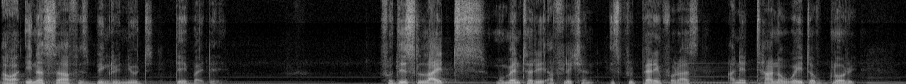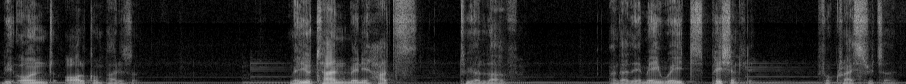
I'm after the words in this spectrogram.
our inner self is being renewed day by day. For this light, momentary affliction is preparing for us an eternal weight of glory beyond all comparison. May you turn many hearts to your love, and that they may wait patiently for Christ's return.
